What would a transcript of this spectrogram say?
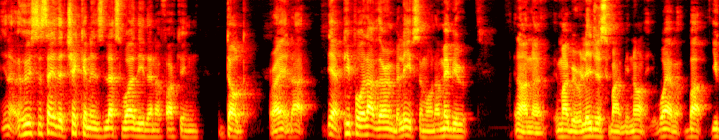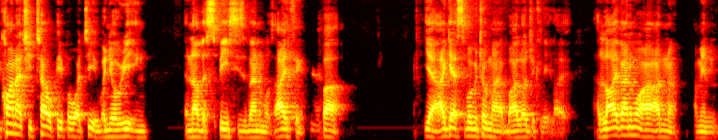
you know, who's to say the chicken is less worthy than a fucking dog, right? Like, yeah, people will have their own beliefs and whatnot. Maybe, you know, I don't know, it might be religious, it might be not, whatever. But you can't actually tell people what to eat when you're eating another species of animals, I think. But yeah, I guess when we're talking about biologically, like a live animal, I, I don't know. I mean,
